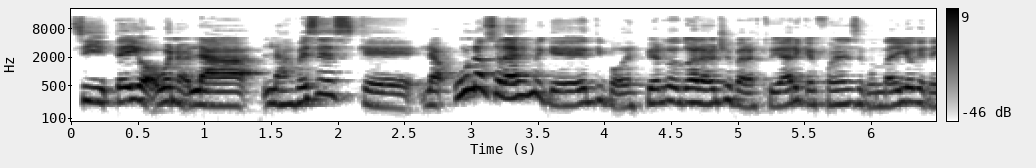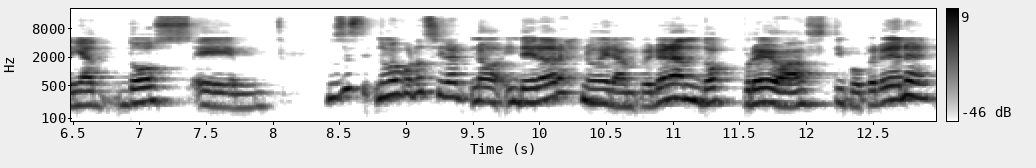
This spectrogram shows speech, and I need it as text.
Sí, te digo, bueno, la, las veces que. La, una sola vez me quedé tipo despierto toda la noche para estudiar, que fue en el secundario, que tenía dos. Eh, no sé si, no me acuerdo si eran. No, integradoras no eran, pero eran dos pruebas, tipo, pero eran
